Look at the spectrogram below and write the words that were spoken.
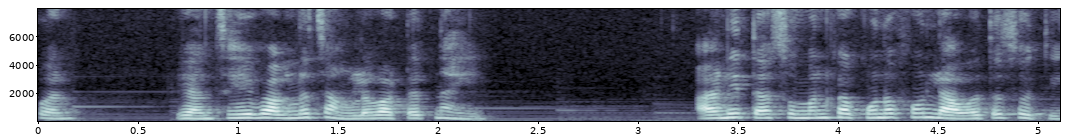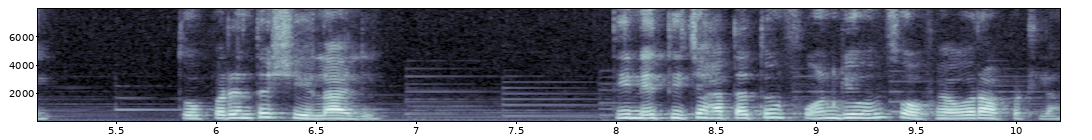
पण यांचं हे वागणं चांगलं वाटत नाही. आणि त्या सुमन काकूनं फोन लावतच होती. तोपर्यंत शेला आली. तिने तिच्या हातातून फोन घेऊन सोफ्यावर आपटला.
